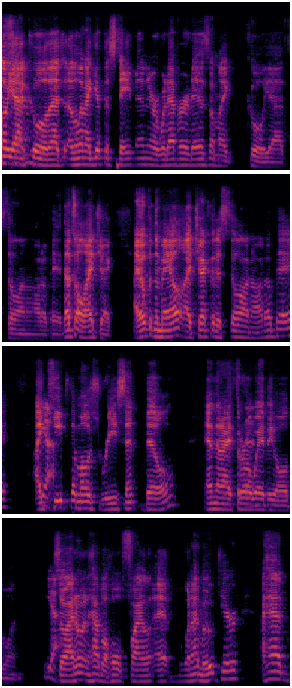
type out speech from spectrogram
oh yeah, cool. That's when I get the statement or whatever it is, I'm like, cool, yeah, it's still on auto pay. That's all I check. I open the mail, I check that it's still on auto pay. I Yeah. keep the most recent bill and then I throw away the old one. Yeah. So I don't have a whole file. When I moved here, I had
